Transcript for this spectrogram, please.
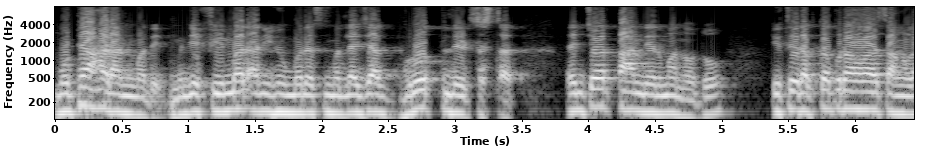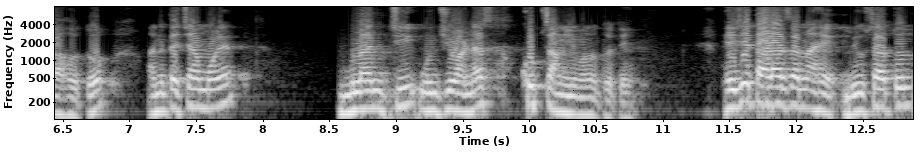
मोठ्या हाडांमध्ये म्हणजे फिमर आणि ह्युमरस मधल्या ज्या ग्रोथ प्लेट्स असतात त्यांच्यावर ताण निर्माण होतो. तिथे रक्तप्रवाह चांगला होतो. आणि त्याच्यामुळे मुलांची उंची वाढण्यास खूप चांगली मदत होते. हे जे ताडासन आहे दिवसातून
